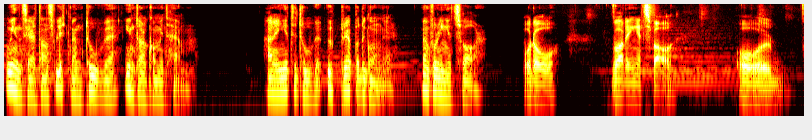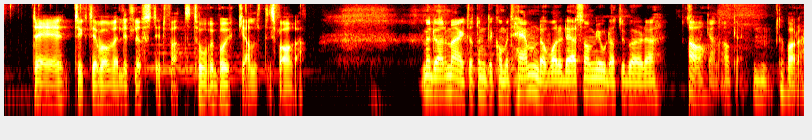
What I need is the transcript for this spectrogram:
och inser att hans flickvän Tove inte har kommit hem. Han ringer till Tove upprepade gånger men får inget svar. Och då var det inget svar. Och det tyckte jag var väldigt lustigt för att Tove brukar alltid svara. Men du hade märkt att de inte kommit hem då? Var det det som gjorde att du började söka? Ja, okay. mm. det var det.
